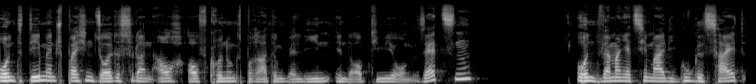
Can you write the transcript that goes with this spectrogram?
und dementsprechend solltest du dann auch auf Gründungsberatung Berlin in der Optimierung setzen. Und wenn man jetzt hier mal die Google Site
